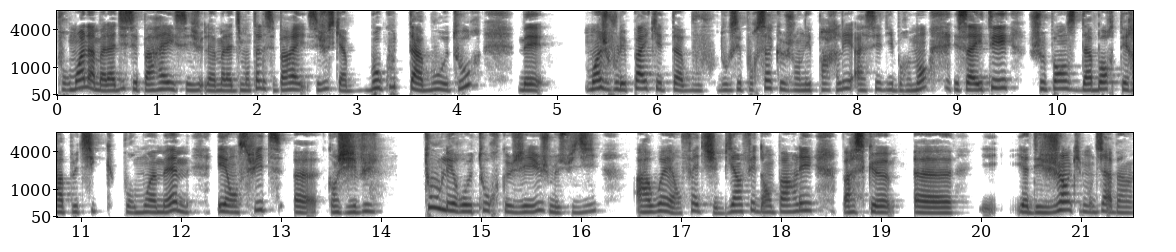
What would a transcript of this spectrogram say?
pour moi la maladie c'est pareil, c'est la maladie mentale c'est pareil, c'est juste qu'il y a beaucoup de tabous autour mais moi je voulais pas qu'il y ait de tabou. Donc c'est pour ça que j'en ai parlé assez librement. Et ça a été je pense d'abord thérapeutique pour moi-même. Et ensuite euh, quand j'ai vu tous les retours que j'ai eu je me suis dit ah ouais en fait j'ai bien fait d'en parler parce que il euh, y a des gens qui m'ont dit ah ben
